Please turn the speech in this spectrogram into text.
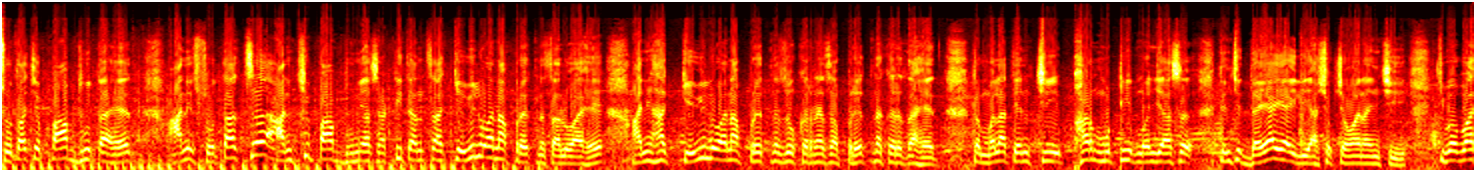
स्वतःचे पाप धुत आहेत आणि स्वतःचं आणखी पाप धुण्यासाठी त्यांचा केविलवाना प्रयत्न चालू आहे. आणि हा केविलवाना प्रयत्न जो करण्याचा प्रयत्न करत आहेत तर मला त्यांची फार मोठी म्हणजे असं त्यांची दया यायली अशोक चव्हाणांची की बाबा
